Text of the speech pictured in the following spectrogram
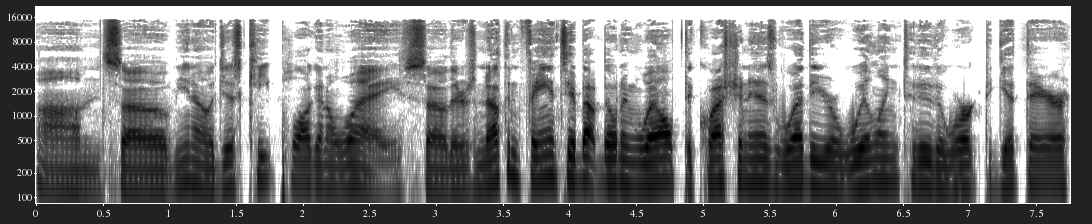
Um, so, you know, just keep plugging away. So there's nothing fancy about building wealth. The question is whether you're willing to do the work to get there.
